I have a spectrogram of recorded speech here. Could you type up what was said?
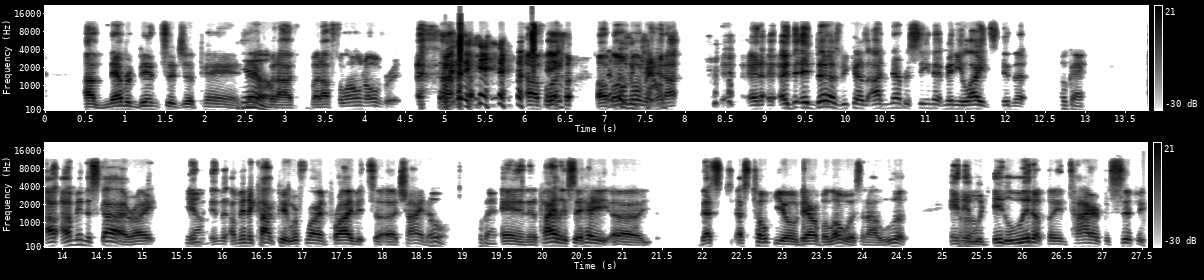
I've never been to Japan, yeah. but I but I've flown over it. I've, flown, I've flown over count. it, and, I, and it, it does because I've never seen that many lights in the. Okay. I, am in the sky, right? Yeah. In, in the, I'm in the cockpit. We're flying private to uh, China. Oh, okay. And the pilot said, "Hey, uh, that's that's Tokyo down below us." And I looked, and uh-huh. it would it lit up the entire Pacific.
